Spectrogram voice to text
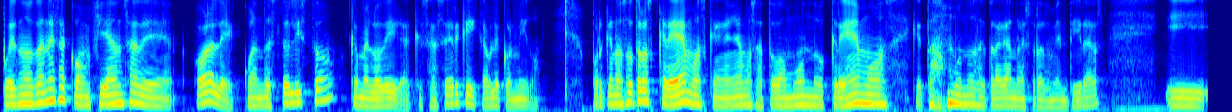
Pues nos dan esa confianza de, órale, cuando esté listo, que me lo diga, que se acerque y que hable conmigo. Porque nosotros creemos que engañamos a todo mundo, creemos que todo mundo se traga nuestras mentiras y,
